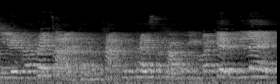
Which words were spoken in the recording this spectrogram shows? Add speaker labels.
Speaker 1: ชีรายรับรายจ่ายของธนาคารกรุงไทยสาขาภูมิมาเก็ตนี่แหละ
